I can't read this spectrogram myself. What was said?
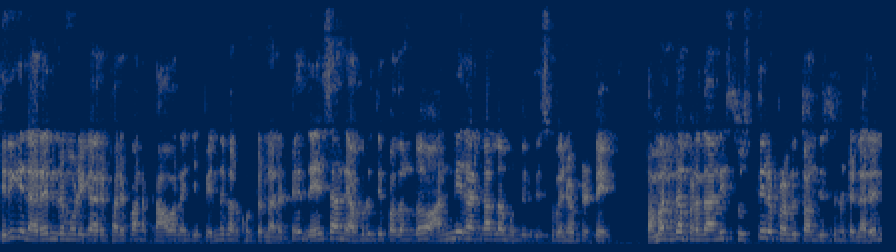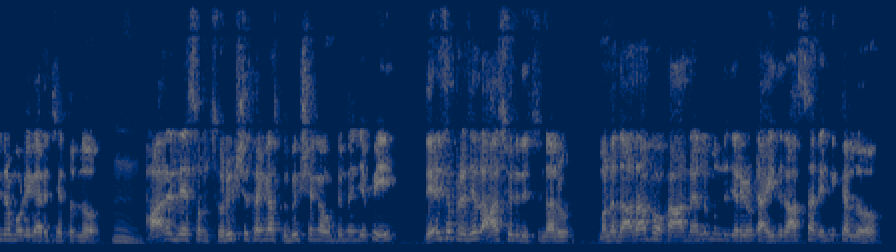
తిరిగి నరేంద్ర మోడీ గారి పరిపాలన కావాలని చెప్పి ఎందుకు అనుకుంటున్నారంటే దేశాన్ని అభివృద్ధి పదంలో అన్ని రంగాల్లో ముందుకు తీసుకుపోయినటువంటి సమర్థ ప్రధాని సుస్థిర ప్రభుత్వం అందిస్తున్నట్టు నరేంద్ర మోడీ గారి చేతుల్లో భారతదేశం సురక్షితంగా సుభిక్షంగా ఉంటుందని చెప్పి దేశ ప్రజలు ఆశీర్వదిస్తున్నారు. మొన్న దాదాపు ఒక ఆరు నెలల ముందు జరిగిన ఐదు రాష్ట్రాల ఎన్నికల్లో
